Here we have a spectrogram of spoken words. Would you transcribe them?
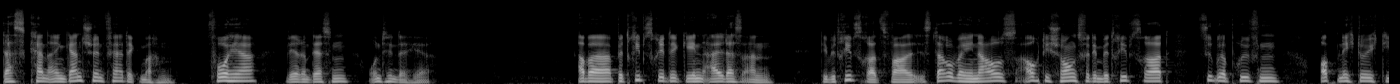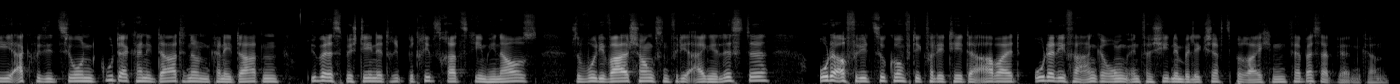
das kann einen ganz schön fertig machen. Vorher, währenddessen und hinterher. Aber Betriebsräte gehen all das an. Die Betriebsratswahl ist darüber hinaus auch die Chance für den Betriebsrat zu überprüfen, ob nicht durch die Akquisition guter Kandidatinnen und Kandidaten über das bestehende Betriebsratsteam hinaus sowohl die Wahlchancen für die eigene Liste oder auch für die Zukunft die Qualität der Arbeit oder die Verankerung in verschiedenen Belegschaftsbereichen verbessert werden kann.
